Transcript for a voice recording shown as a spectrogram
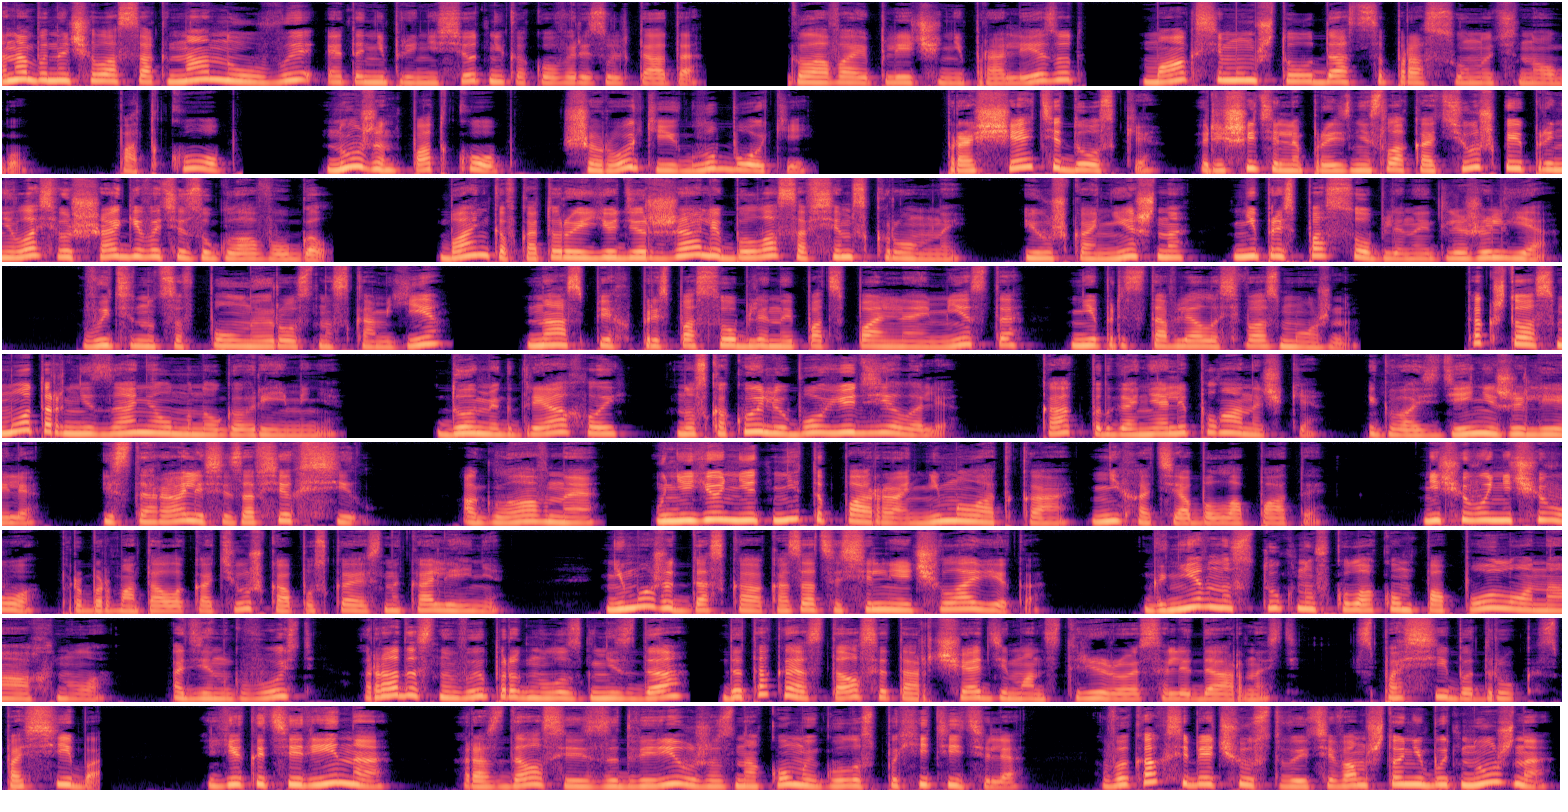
она бы начала с окна, но, увы, это не принесет никакого результата. Голова и плечи не пролезут, максимум, что удастся просунуть ногу. Подкоп. Нужен подкоп, широкий и глубокий. «Прощайте, доски», — решительно произнесла Катюшка и принялась вышагивать из угла в угол. Банька, в которой ее держали, была совсем скромной. И уж, конечно, не приспособленной для жилья. Вытянуться в полный рост на скамье, наспех приспособленный под спальное место, не представлялось возможным. Так что осмотр не занял много времени. Домик дряхлый, но с какой любовью делали. Как подгоняли планочки, и гвоздей не жалели, и старались изо всех сил. А главное, у нее нет ни топора, ни молотка, ни хотя бы лопаты. «Ничего-ничего», — пробормотала Катюшка, опускаясь на колени. «Не может доска оказаться сильнее человека». Гневно стукнув кулаком по полу, она ахнула. Один гвоздь радостно выпрыгнул из гнезда, да так и остался торчать, демонстрируя солидарность. «Спасибо, друг, спасибо!» «Екатерина!» — раздался из-за двери уже знакомый голос похитителя. «Вы как себя чувствуете? Вам что-нибудь нужно?»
